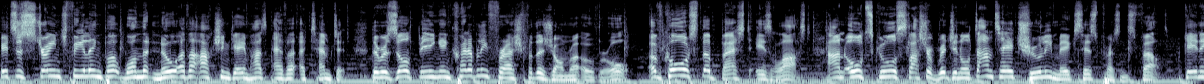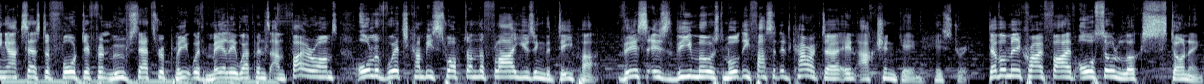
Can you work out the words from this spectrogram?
It's a strange feeling, but one that no other action game has ever attempted, the result being incredibly fresh for the genre overall. Of course, the best is last, and old school slash original Dante truly makes his presence felt. Gaining access to four different movesets replete with melee weapons and firearms, all of which can be swapped on the fly using the D-pad. This is the most multifaceted character in action game history. Devil May Cry 5 also looks stunning,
